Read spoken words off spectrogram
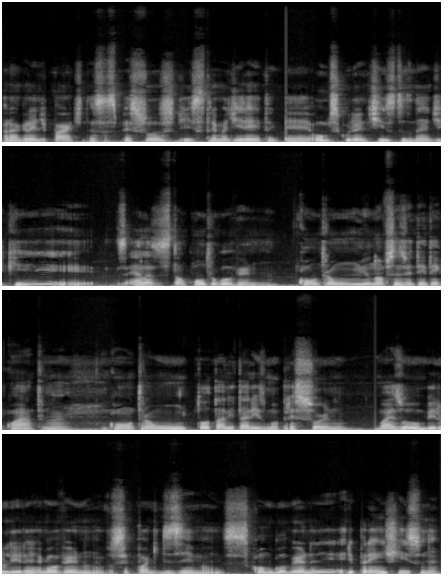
para grande parte dessas pessoas de extrema direita, é, obscurantistas, né, de que elas estão contra o governo, né? contra um 1984, né? contra um totalitarismo opressor, né? Mas o Biruliro é governo, né? Você pode dizer, mas como governo ele, ele preenche isso, né?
